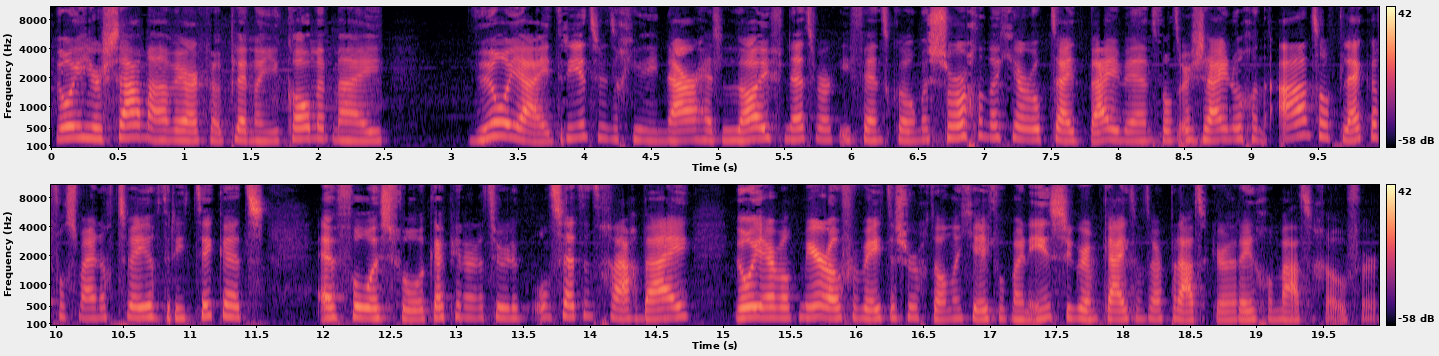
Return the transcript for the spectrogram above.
Wil je hier samen aan werken? Plan dan je call met mij. Wil jij 23 juni naar het live network event komen? Zorg dan dat je er op tijd bij bent. Want er zijn nog een aantal plekken. Volgens mij nog twee of drie tickets. En vol is vol. Ik heb je er natuurlijk ontzettend graag bij. Wil je er wat meer over weten? Zorg dan dat je even op mijn Instagram kijkt. Want daar praat ik er regelmatig over.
